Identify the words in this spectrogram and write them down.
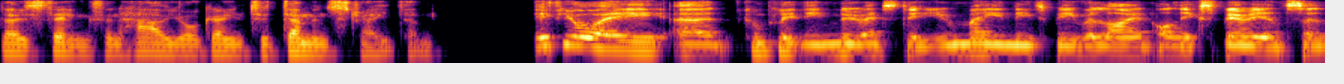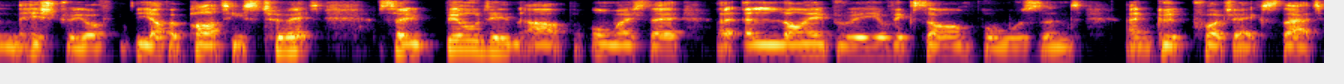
those things and how you're going to demonstrate them if you're a, a, completely new entity, you may need to be reliant on the experience and history of the other parties to it. So building up almost a, a library of examples and and good projects that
